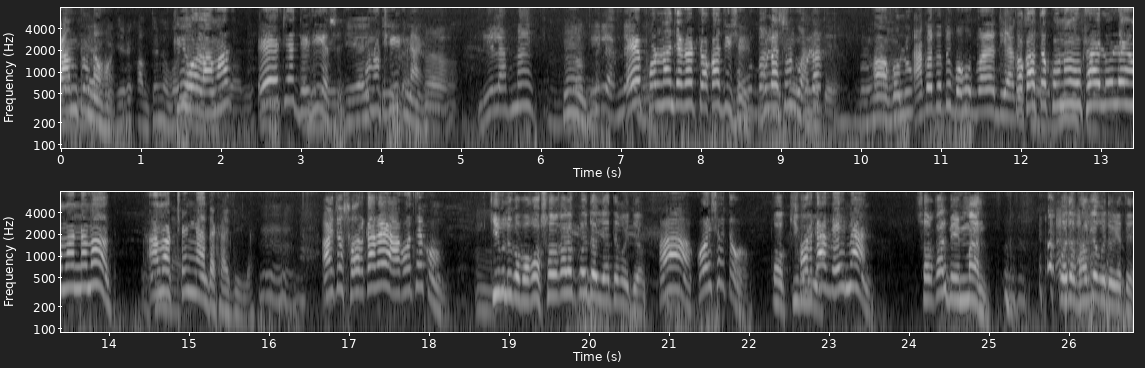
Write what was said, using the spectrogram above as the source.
কামটো নহয়। কি হ'ল আমাৰ? এই এতিয়া দেৰি আছে। কোনো ঠিক নাই। দি লাভ নাই। এই ফলনা জেগাত টকা দিছে। বোলাচোন বোলা হ্যাঁ বলো। আগতেতো বহুতবাৰে দিয়া টকা তো কোনো উঠাই ললে আমার নামত। আমার ঠেঙ্গা দেখাই দিলে। আমি তো সরকারের আগতে কম। কি বুলি ক'ব? কওক চৰকাৰক কৈ দিয়ক ইয়াতে কৈ দিয়ক। হ্যাঁ কইছো তো। কওক কি বুলি সরকার বেইমান চৰকাৰ বেইমান। কৈ দিয়ক ভালকে কৈ দিয়ক ইয়াতে?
